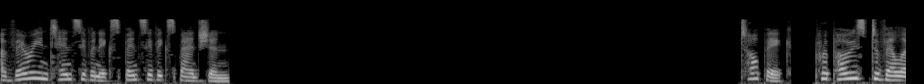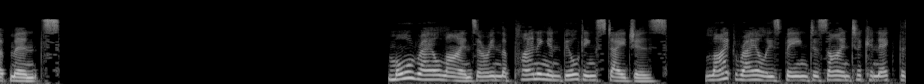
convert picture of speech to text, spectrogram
a very intensive and expensive expansion. Topic: Proposed developments. More rail lines are in the planning and building stages. Light rail is being designed to connect the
